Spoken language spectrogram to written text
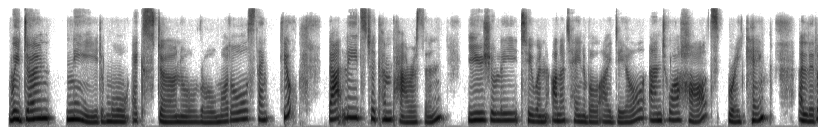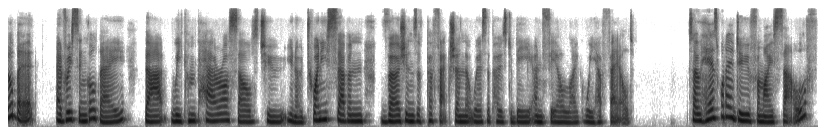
We don't need more external role models. Thank you. That leads to comparison usually to an unattainable ideal and to our hearts breaking a little bit every single day that we compare ourselves to you know 27 versions of perfection that we're supposed to be and feel like we have failed. So here's what i do for myself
